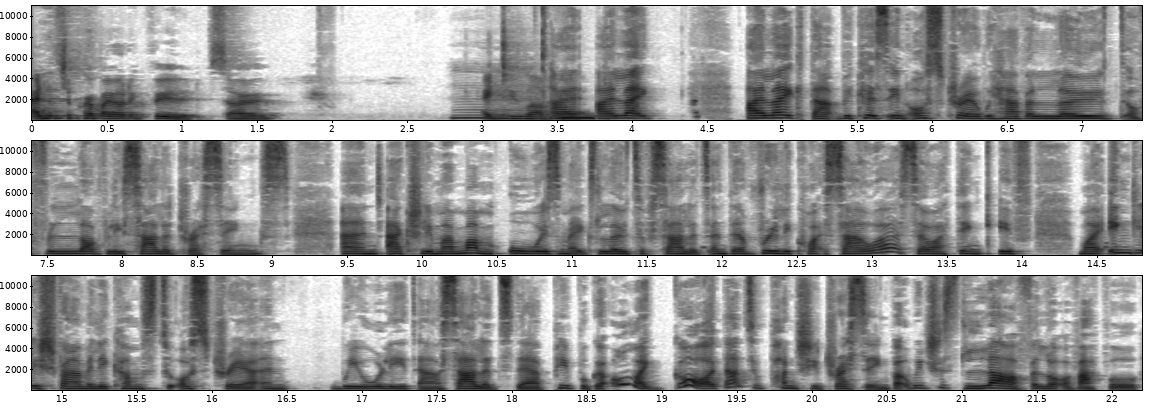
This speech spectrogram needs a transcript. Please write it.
and it's a probiotic food. So Mm. I do love it. I, I like I like that because in Austria we have a load of lovely salad dressings. And actually my mum always makes loads of salads and they're really quite sour. So I think if my English family comes to Austria and we all eat our salads there, people go, Oh my God, that's a punchy dressing. But we just love a lot of apple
